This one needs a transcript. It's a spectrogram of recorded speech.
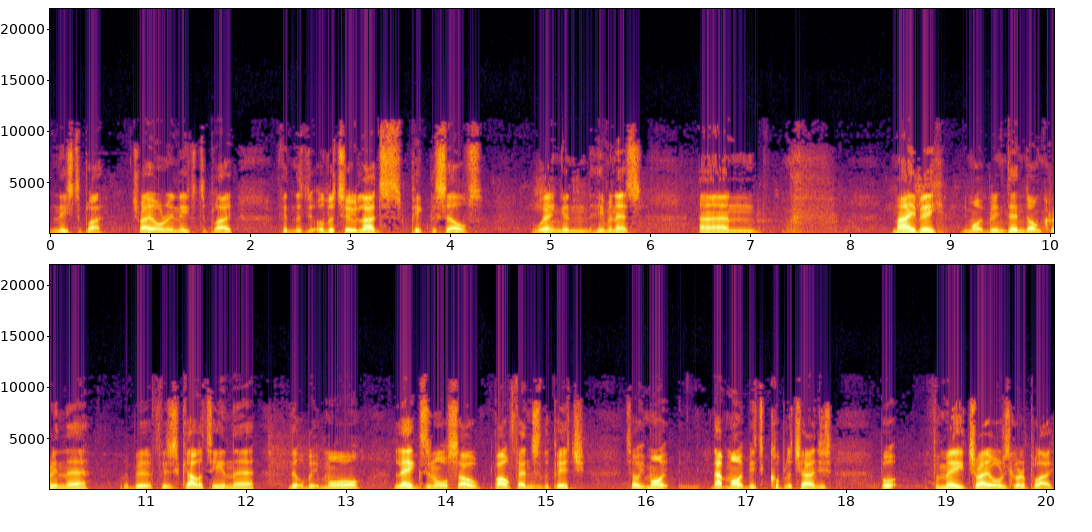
needs to play. Traore needs to play. I think the other two lads pick themselves, Hwang and Jimenez, and maybe you might bring Dendoncker in there, a bit of physicality in there, a little bit more legs, and also both ends of the pitch. So it might that might be a couple of changes, but for me, Traore's got to play.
